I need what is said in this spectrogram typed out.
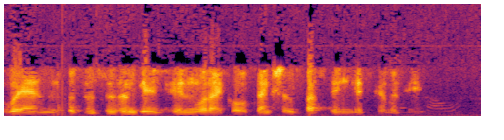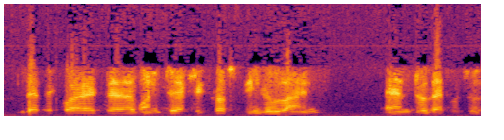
when businesses engaged in what I call sanctions busting activity, that required uh, one to actually cross legal lines and do that which was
